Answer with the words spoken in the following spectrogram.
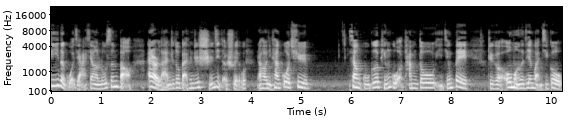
低的国家，像卢森堡、爱尔兰，这都百分之十几的税。我然后你看过去，像谷歌、苹果，他们都已经被这个欧盟的监管机构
